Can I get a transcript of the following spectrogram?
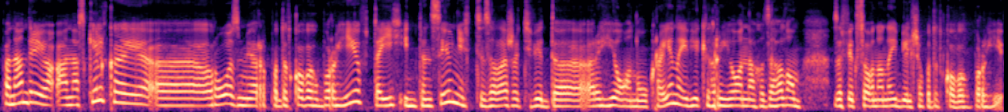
Пане Андрію, а наскільки е, розмір податкових боргів та їх інтенсивність залежить від е, регіону України, і в яких регіонах загалом зафіксовано найбільше податкових боргів?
